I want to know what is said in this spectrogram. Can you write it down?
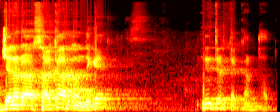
ಜನರ ಸಹಕಾರದೊಂದಿಗೆ ನಿಂತಿರ್ತಕ್ಕಂಥದ್ದು.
